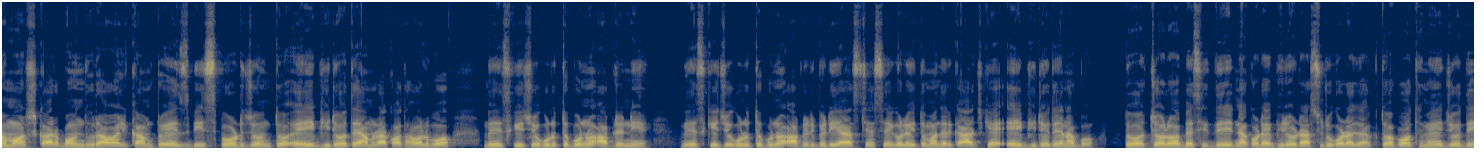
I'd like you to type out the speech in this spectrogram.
নমস্কার বন্ধুরা, welcome to SB sport zone. তো এই ভিডিওতে আমরা কথা বলব বেশ কিছু গুরুত্বপূর্ণ আপডেট নিয়ে। বেশ কিছু গুরুত্বপূর্ণ আপডেট বেরিয়ে আসছে, সেগুলোই তোমাদেরকে আজকে এই ভিডিওতে জানাব। তো চলো বেশি দেরি না করে ভিডিওটা শুরু করা যাক। তো প্রথমে যদি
